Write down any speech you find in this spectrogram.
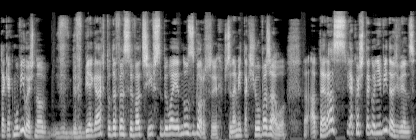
tak jak mówiłeś, no, w, w, biegach to defensywa Chiefs była jedną z gorszych, przynajmniej tak się uważało. A teraz jakoś tego nie widać, więc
